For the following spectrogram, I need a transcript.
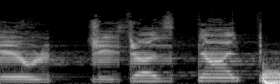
tune. She does not.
